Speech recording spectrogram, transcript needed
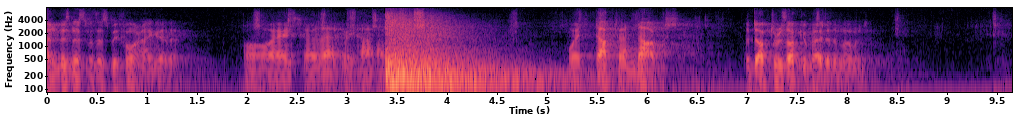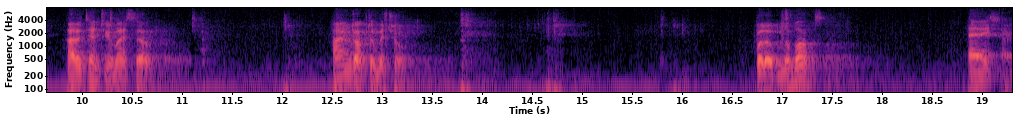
Done business with us before, I gather. Oh, aye, sir, that we have. With Dr. Knox. The doctor is occupied at the moment. I'll attend to you myself. I'm Dr. Mitchell. Well, open the box. Aye, sir.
